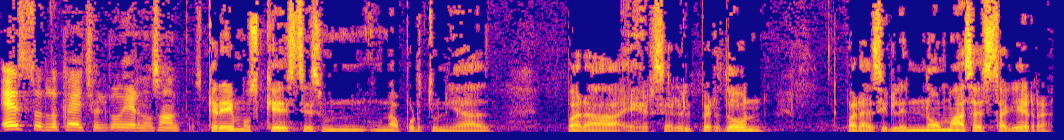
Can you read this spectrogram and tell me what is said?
Esto es lo que ha hecho el gobierno Santos. Creemos que esta es una oportunidad para ejercer el perdón, para decirle no más a esta guerra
